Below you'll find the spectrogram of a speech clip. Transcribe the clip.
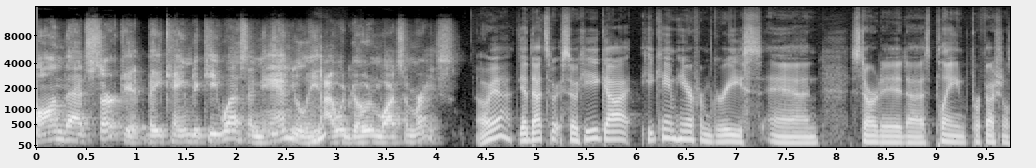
On that circuit, they came to Key West, and annually I would go and watch them race. Oh yeah, yeah. That's what, so he got. He came here from Greece and started uh, playing professional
